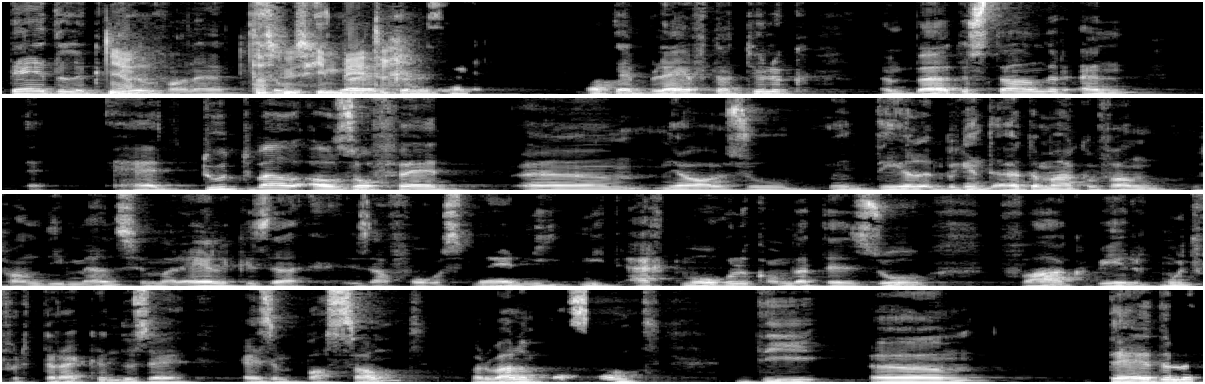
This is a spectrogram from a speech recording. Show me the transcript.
tijdelijk deel ja, van uit. Dat is misschien beter. Want hij blijft natuurlijk een buitenstaander en hij doet wel alsof hij uh, ja, zo deel begint uit te maken van, van die mensen. Maar eigenlijk is dat, is dat volgens mij niet, niet echt mogelijk, omdat hij zo vaak weer moet vertrekken. Dus hij, hij is een passant, maar wel een passant die uh, tijdelijk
